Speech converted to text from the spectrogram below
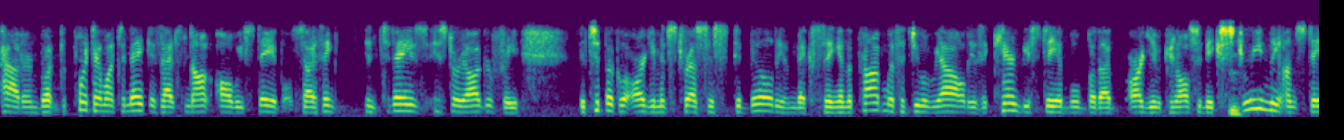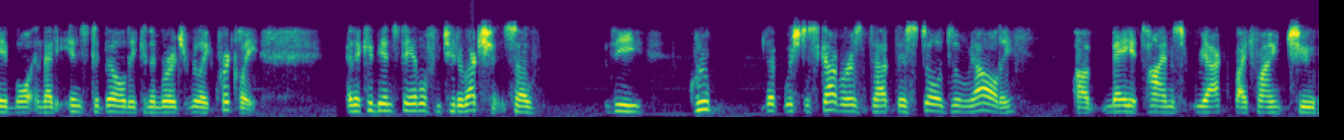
pattern, but the point I want to make is that it's not always stable. So I think in today's historiography, the typical argument stresses stability of mixing, and the problem with the dual reality is it can be stable, but I argue it can also be extremely unstable, and that instability can emerge really quickly. And it can be unstable from two directions. So the group that which discovers that there's still a dual reality uh, may at times react by trying to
